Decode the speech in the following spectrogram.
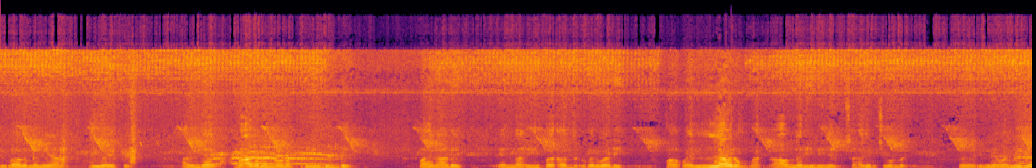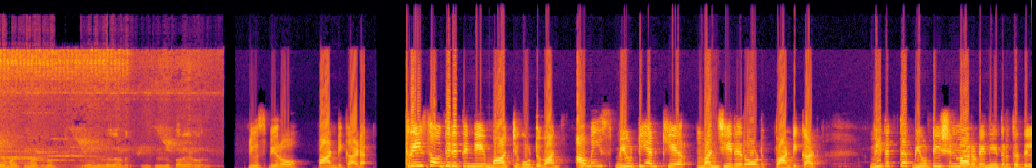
വിഭാഗം തന്നെയാണ് ഈ വൈഫ് അതിന്റെ ഭാഗമെന്നോണം റീബിൽഡ് വയനാട് എന്ന ഈ പരിപാടി എല്ലാവരും ആവുന്ന രീതിയിൽ സഹകരിച്ചുകൊണ്ട് ഇതിനെ വൻ വിജയമാക്കി മാറ്റണം എന്നുള്ളതാണ് എനിക്കിതിൽ പറയാനുള്ളത്. News bureau Pandikkad. സ്ത്രീ സൗന്ദര്യത്തിന്റെ മാറ്റുകൂട്ടുവാൻ Amees beauty and care Manjeri road Pandikkad. വിദഗ്ധ ബ്യൂട്ടീഷ്യന്മാരുടെ നേതൃത്വത്തിൽ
